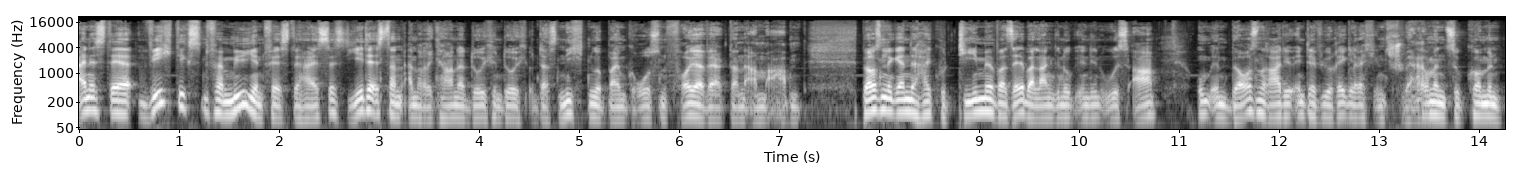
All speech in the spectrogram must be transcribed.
Eines der wichtigsten Familienfeste heißt es, jeder ist dann Amerikaner durch und durch und das nicht nur beim großen Feuerwerk dann am Abend. Börsenlegende Heiko Thieme war selber lang genug in den USA, um im Börsenradio-Interview regelrecht ins Schwärmen zu kommen.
